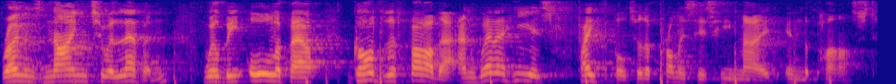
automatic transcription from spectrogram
Romans 9 to 11 will be all about God the Father and whether He is faithful to the promises He made in the past.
